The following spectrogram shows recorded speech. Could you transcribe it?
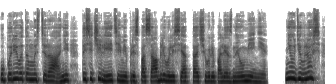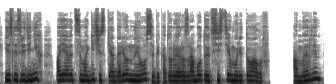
упыри в этом мастера, они тысячелетиями приспосабливались и оттачивали полезные умения. Не удивлюсь, если среди них появятся магически одаренные особи, которые разработают систему ритуалов. А Мерлин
